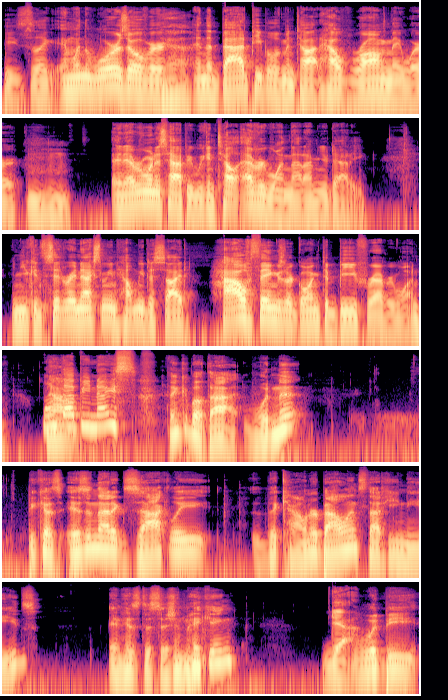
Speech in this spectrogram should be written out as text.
He's like, and when the war is over Yeah. and the bad people have been taught how wrong they were, Mm-hmm. and everyone is happy, we can tell everyone that I'm your daddy, and you can sit right next to me and help me decide how things are going to be for everyone. Won't Now- that be nice? Think about that, wouldn't it? Because isn't that exactly the counterbalance that he needs in his decision making? Yeah. Would be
